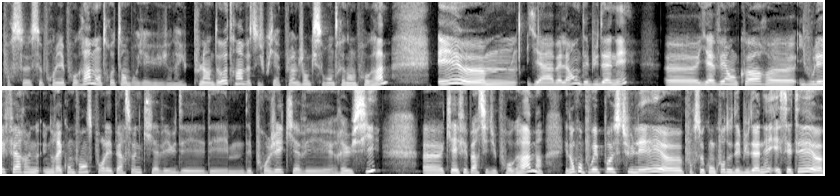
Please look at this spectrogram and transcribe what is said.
pour ce, premier programme. Entre-temps, bon, il y, y en a eu plein d'autres, hein, parce que du coup, il y a plein de gens qui sont rentrés dans le programme. Et il y a, bah, là, en début d'année, il y avait encore, euh, il voulait faire une, une, récompense pour les personnes qui avaient eu des, des, des projets qui avaient réussi, euh, qui avaient fait partie du programme. Et donc on pouvait postuler euh, pour ce concours de début d'année. Et c'était, euh,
